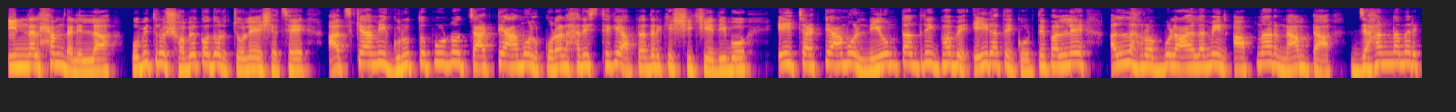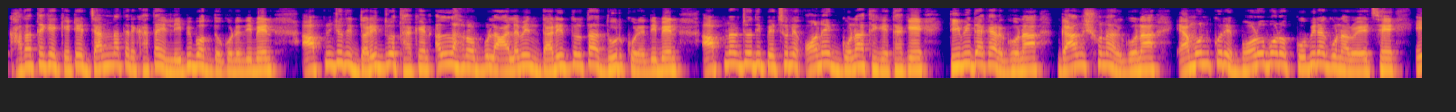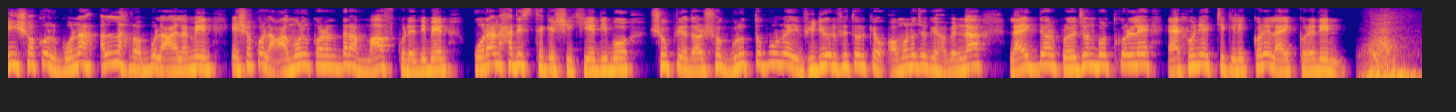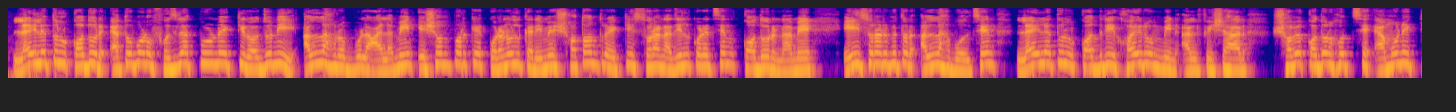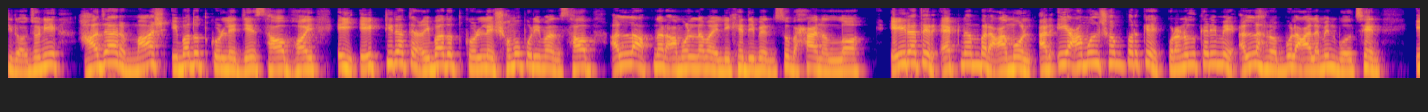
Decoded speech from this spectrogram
ইন্নালহামদালিল্লাহ, পবিত্র শবে কদর চলে এসেছে। আজকে আমি গুরুত্বপূর্ণ চারটি আমল কোরআন হাদিস থেকে আপনাদেরকে শিখিয়ে দিব। এই চারটি আমল নিয়মতান্ত্রিকভাবে এই রাতে করতে পারলে আল্লাহ রব্বুল আলমিন আপনার নামটা জাহান্নামের খাতা থেকে কেটে জান্নাতের খাতায় লিপিবদ্ধ করে দিবেন। আপনি যদি দরিদ্র থাকেন, আল্লাহ রব্বুল আলমিন দারিদ্রতা দূর করে দিবেন। আপনার যদি পেছনে অনেক গোনা থেকে থাকে, টিভি দেখার গোনা, গান শোনার গোনা, এমন করে বড় বড় কবিরা গোনা রয়েছে, এই সকল গোনা আল্লাহ রব্বুল আলমিন এ সকল আমল করার দ্বারা মাফ করে দিবেন। কোরআন হাদিস থেকে শিখিয়ে দিব। সুপ্রিয় দর্শক, গুরুত্বপূর্ণ এই ভিডিওর ভেতর কেউ অমনোযোগী হবেন না। লাইক দেওয়ার প্রয়োজন বোধ করলে এখনই একটি ক্লিক করে লাইক করে দিন। লাইলাতুল কদর, এত বড় ফজিলাতপূর্ণ একটি রজনী আল্লাহ রব্বুল আলমিন এ সম্পর্কে কোরআনুল করিমে স্বতন্ত্র একটি সোরা নাজিল করেছেন কদর নামে। এই সোরার ভেতর আল্লাহ বলছেন, লাইলাতুল কদরি খয়রুমিন আলফি শাহার। সবে কদর হচ্ছে এমন একটি রজনী, হাজার মাস ইবাদত করলে যে সাওয়াব হয়, এই একটি রাতে ইবাদত করলে সমপরিমাণ সাওয়াব আল্লাহ আপনার আমল নামায় লিখে দিবেন। সুবহান আল্লাহ এই রাতের এক নম্বর আমল আর এই আমল সম্পর্কে কোরআনুল করিমে আল্লাহ রব্বুল আলমিন বলছেন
